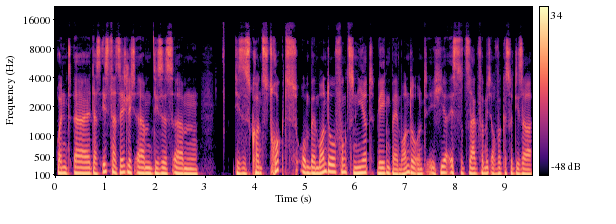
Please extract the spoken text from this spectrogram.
Und äh, das ist tatsächlich ähm, dieses, ähm, dieses Konstrukt um Belmondo funktioniert wegen Belmondo. Und hier ist sozusagen für mich auch wirklich so dieser,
